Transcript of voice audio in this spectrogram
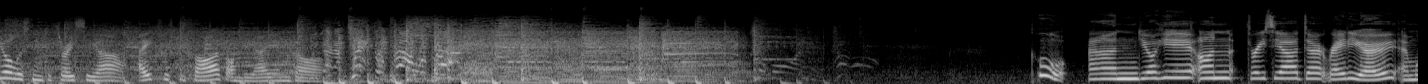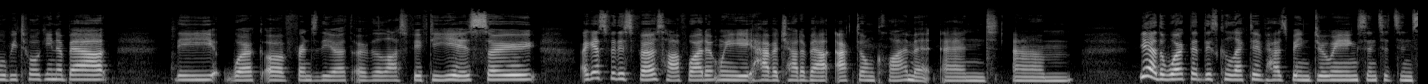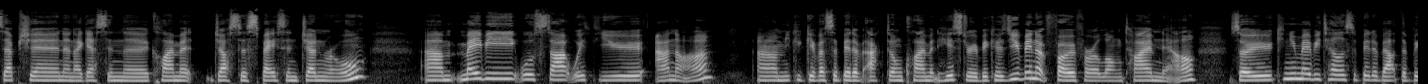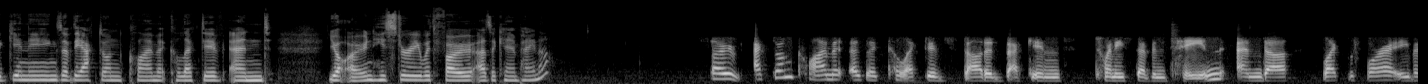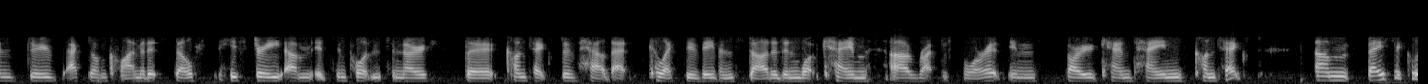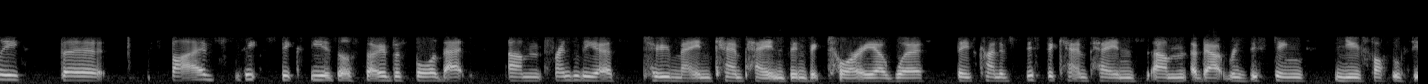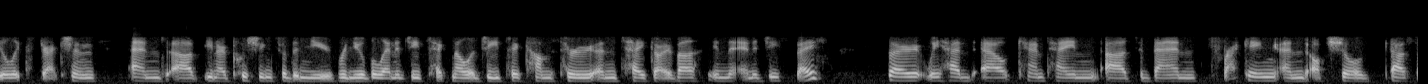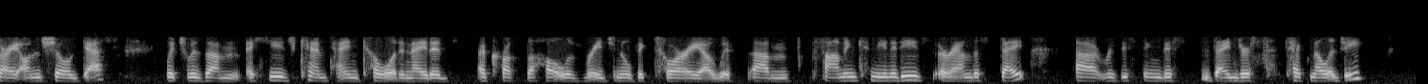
You're listening to 3CR, 855 on the AM dial. Cool. And you're here on 3CR Dirt Radio, and we'll be talking about the work of Friends of the Earth over the last 50 years. So, I guess for this first half, why don't we have a chat about Act on Climate and, um, yeah, the work that this collective has been doing since its inception, and I guess in the climate justice space in general. Um, maybe we'll start with you, Anna. Um, you could give us a bit of Act on Climate history because you've been at FoE for a long time now. So, can you maybe tell us a bit about the beginnings of the Act on Climate Collective and your own history with FoE as a campaigner? So, Act on Climate as a collective started back in 2017, and uh, like before I even do Act on Climate itself, history, um, it's important to know the context of how that collective even started and what came uh, right before it in FoE campaign context. Um, basically, the five, six, six years or so before that, um, Friends of the Earth's two main campaigns in Victoria were these kind of sister campaigns um, about resisting new fossil fuel extraction and uh, you know pushing for the new renewable energy technology to come through and take over in the energy space. So we had our campaign uh, to ban fracking and offshore, uh, sorry, onshore gas, which was um, a huge campaign coordinated across the whole of regional Victoria with um, farming communities around the state uh, resisting this dangerous technology.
